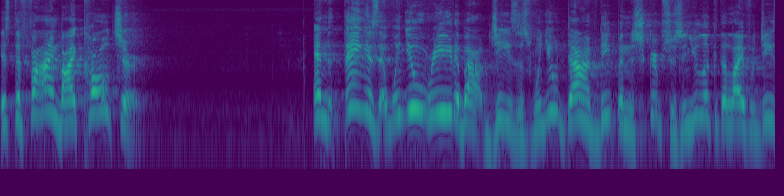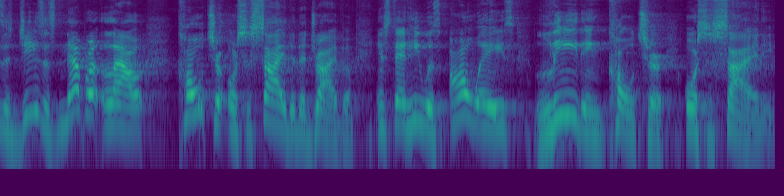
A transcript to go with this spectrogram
It's defined by culture. And the thing is that when you read about Jesus, when you dive deep in the scriptures and you look at the life of Jesus, Jesus never allowed culture or society to drive him. Instead, he was always leading culture or society.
